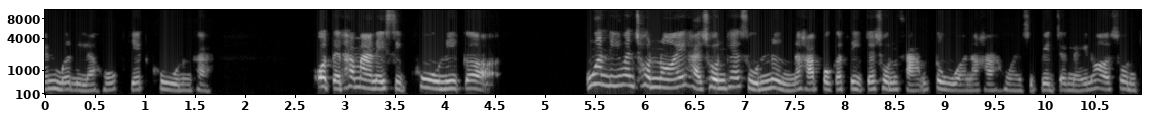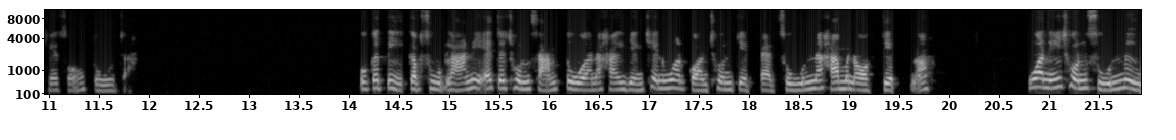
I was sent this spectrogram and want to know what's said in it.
มันเมิดนี่ละหกเจ็ดคู่นึงค่ะ โอ้แต่ถ้ามาในสิบคู่นี่ก็วันนี้มันชนน้อยค่ะ ชนแค่ศูนย์หนึ่งนะคะ ปกติจะชนสามตัวนะคะหวยสิเป็นจังไหนเนาะชนแค่สองตัวจ้ะ ปกติกับสูตรร้านนี่แอดจะชนสามตัวนะคะ อย่างเช่นงวดก่อนชนเจ็ดแปดศูนย์นะคะ มันออกเจ็ดเนาะงวดนี้ชนศูนย์หนึ่ง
